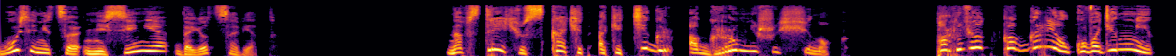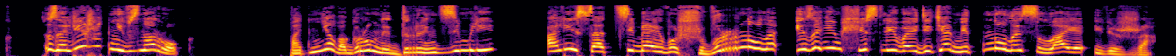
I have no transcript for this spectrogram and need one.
Гусеница не синяя дает совет. Навстречу скачет аки-тигр огромнейший щенок. Порвет, как грелку в один миг, залежет невзнорок. Подняв огромный дрын земли, Алиса от себя его швырнула, и за ним счастливое дитя метнулось, лая и визжа.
